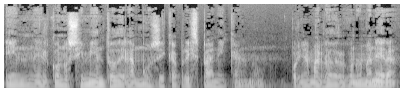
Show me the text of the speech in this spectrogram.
en el conocimiento de la música prehispánica, ¿no? por llamarlo de alguna manera,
